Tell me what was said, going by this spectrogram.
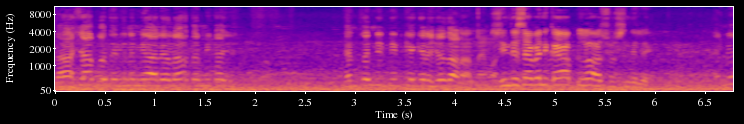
तर अशा पद्धतीने मी आलेलो आहे, तर मी काही त्यांचं नीट नीटके केल्याशिवाय जाणार नाही. शिंदे साहेबांनी काय आपल्याला आश्वासन दिलंय? मी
